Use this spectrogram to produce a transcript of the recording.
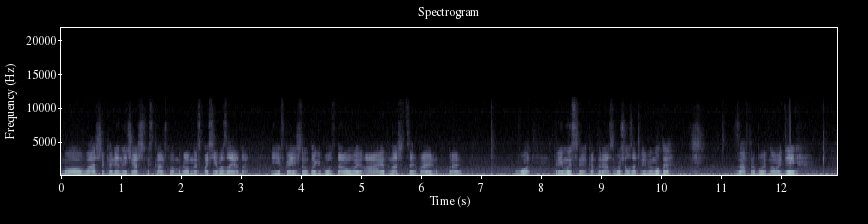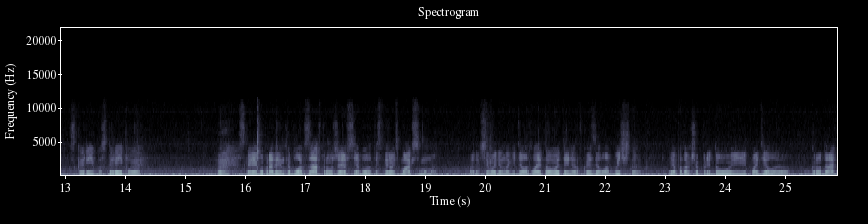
но ваши коленные чашечки скажут вам огромное спасибо за это, и в конечном итоге будут здоровы, а это наша цель, правильно? Правильно. Вот, три мысли, которые озвучил за три минуты. Завтра будет новый день. Скорее бы, скорее бы скорее бы продвинутый блок. Завтра уже все будут тестировать максимумы. Поэтому сегодня многие делают лайтовую тренировку, я сделал обычную. Я потом еще приду и поделаю грудак,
